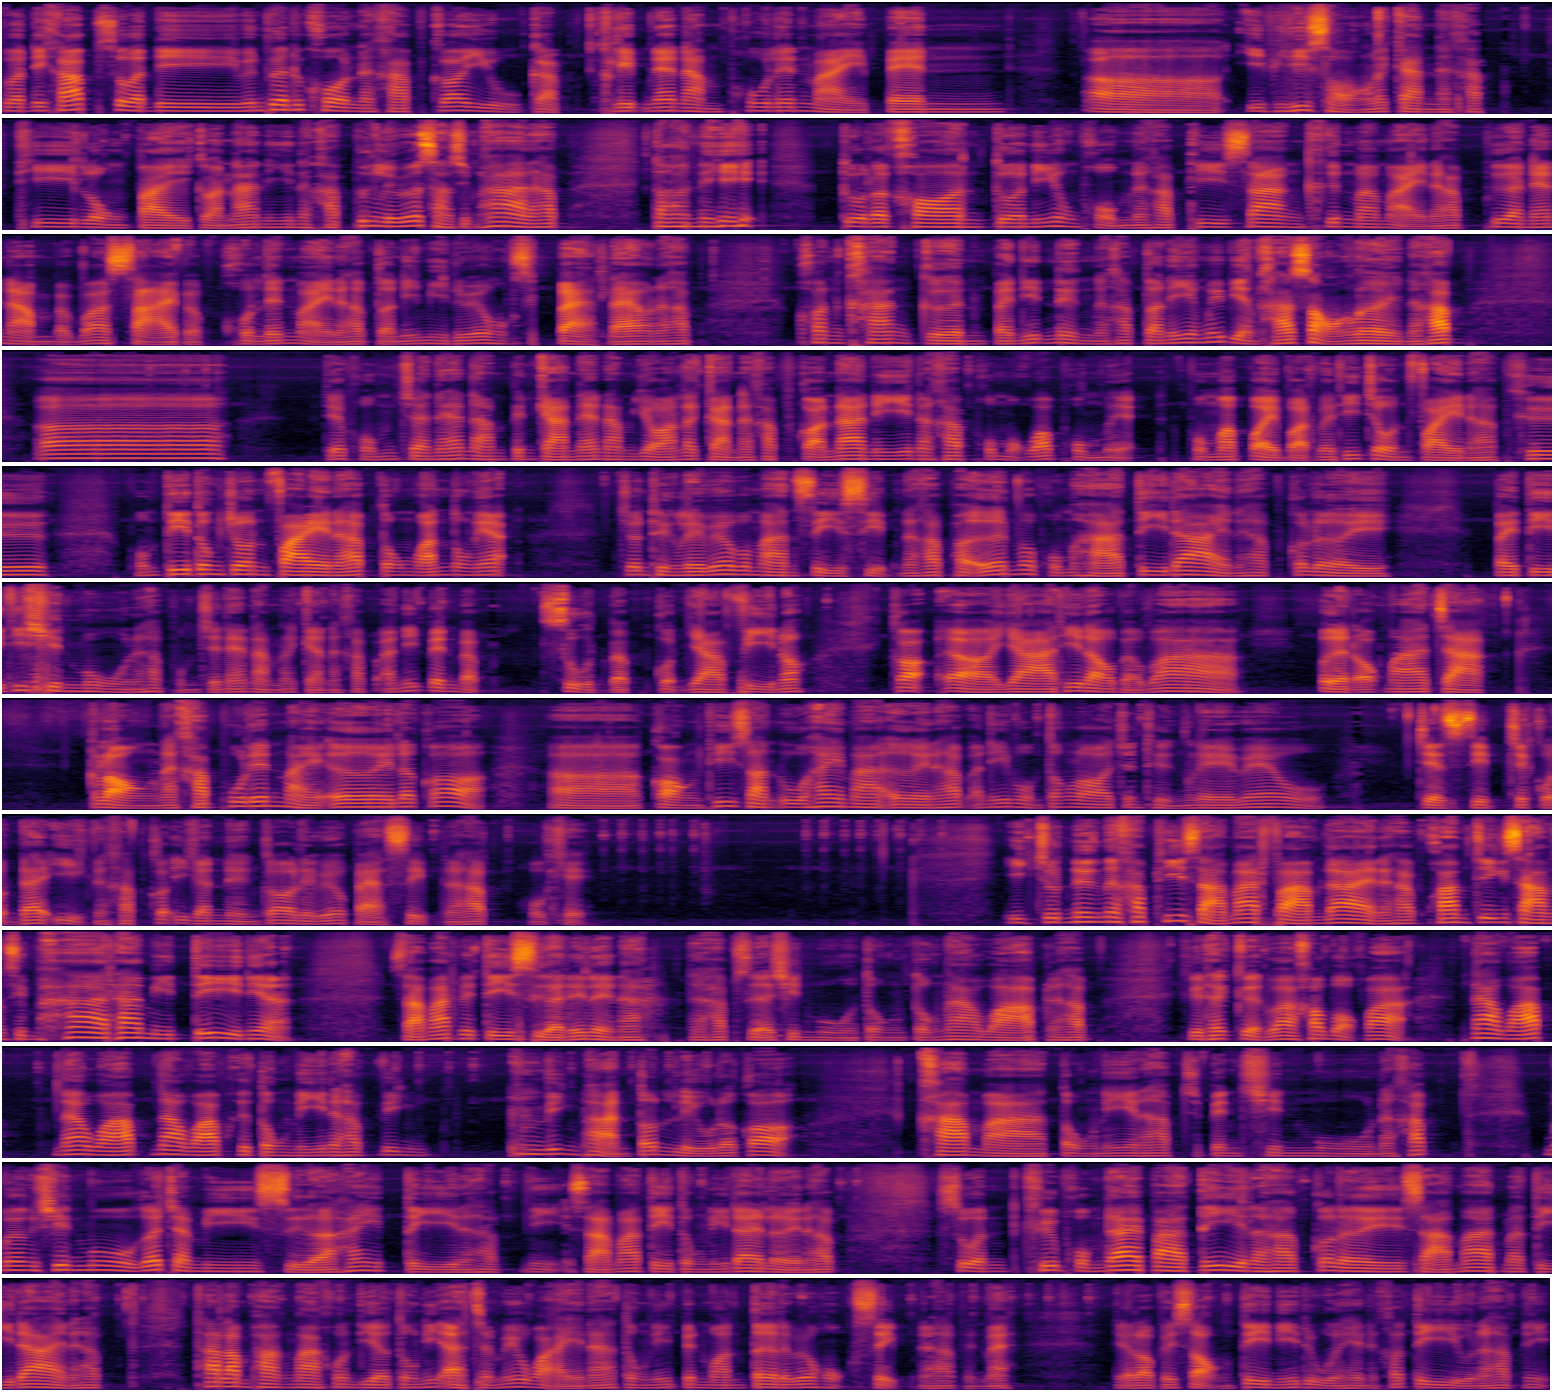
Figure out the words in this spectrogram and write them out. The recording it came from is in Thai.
สวัสดีครับ สวัสดีเพื่อนๆทุกคนนะครับ ก็อยู่กับคลิปแนะนำผู้เล่นใหม่เป็นเอ่อ EP ที่ 2 แล้วกันนะครับ ที่ลงไปก่อนหน้านี้นะครับเพิ่งเลเวล35 นะครับ ตอนนี้ตัวละครตัวนี้ของผมนะครับ ที่สร้างขึ้นมาใหม่นะครับ เพื่อแนะนำแบบว่าสายแบบคนเล่นใหม่นะครับ ตอนนี้มีเลเวล68 แล้วนะครับ ค่อนข้างเกินไปนิดนึงนะครับ ตอนนี้ยังไม่เปลี่ยนคลาส2เลยนะครับเอ่อเดี๋ยวผมจะแนะนำเป็นการแนะนำย้อนแล้วกันนะครับ ก่อนหน้านี้นะครับ ผมบอกว่าผมเนี่ย ผมมาปล่อยบอทไว้ที่โจรไฟนะครับ คือผมตีตรงโจรไฟนะครับ ตรงวันตรงเนี้ยจนถึงเลเวลประมาณ 40 นะครับเผอิญว่าผมหาตีได้นะครับ ก็เลยไปตีที่ชินมูนะครับ ผมจะแนะนำแล้วกันนะครับ อันนี้เป็นแบบสูตรแบบกดยาฟรีเนาะ ก็เอ่อยาที่เราแบบว่าเปิดออกมาจากกล่องนะครับ ผู้เล่นใหม่เอ่ยแล้วก็กล่องที่ซันอูให้มาเอ่ยนะครับ อันนี้ผมต้องรอจนถึงเลเวล70 จะกดได้อีกนะครับ ก็อีกอันหนึ่งก็เลเวล80 นะครับ โอเค อีกจุดหนึ่งนะครับที่สามารถฟาร์มได้นะครับ ความจริง 35 ถ้ามีตี้เนี่ยสามารถไปตีเสือได้เลยนะนะครับ เสือชินมูตรงตรงหน้าวาร์ปนะครับ คือถ้าเกิดว่าเขาบอกว่าหน้าวาร์ปหน้าวาร์ปหน้าวาร์ปคือตรงนี้นะครับ วิ่งวิ่งผ่านต้นหลิวแล้วก็ข้ามมาตรงนี้นะครับ จะเป็นชินมูนะครับ เมืองชินมูก็จะมีเสือให้ตีนะครับนี่สามารถตีตรงนี้ได้เลยนะครับ ส่วนคือผมได้ปาร์ตี้นะครับ ก็เลยสามารถมาตีได้นะครับ ถ้าลำพังมาคนเดียวตรงนี้อาจจะไม่ไหวนะ ตรงนี้เป็นมอนเตอร์เลเวล60นะครับเห็นไหมเดี๋ยวเราไปส่องตีนี้ดูเห็นเขาตีอยู่นะครับนี่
